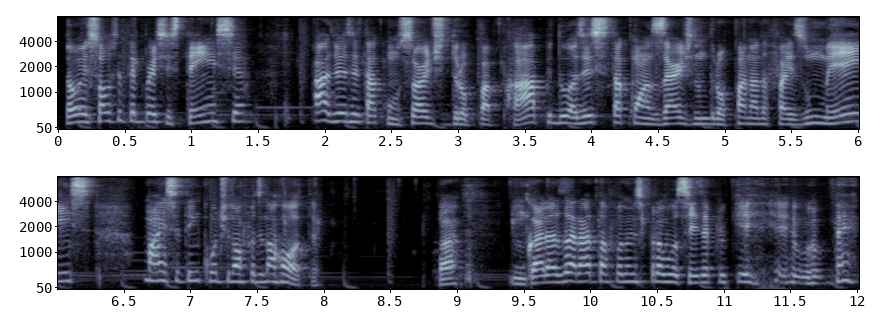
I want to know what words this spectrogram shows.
Então é só você ter persistência. Às vezes você tá com sorte de dropar rápido, às vezes você tá com azar de não dropar nada faz um mês, mas você tem que continuar fazendo a rota. Tá? Um cara azarado tá falando isso pra vocês é porque, né,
